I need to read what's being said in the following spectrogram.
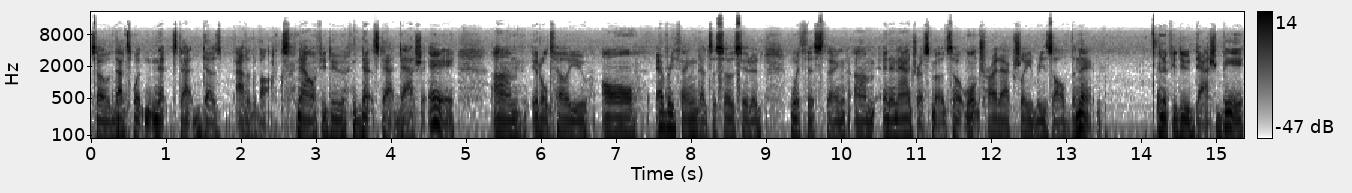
So that's what netstat does out of the box. Now, if you do netstat-a, um, it'll tell you all everything that's associated with this thing um, in an address mode. So it won't try to actually resolve the name. And if you do dash B,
